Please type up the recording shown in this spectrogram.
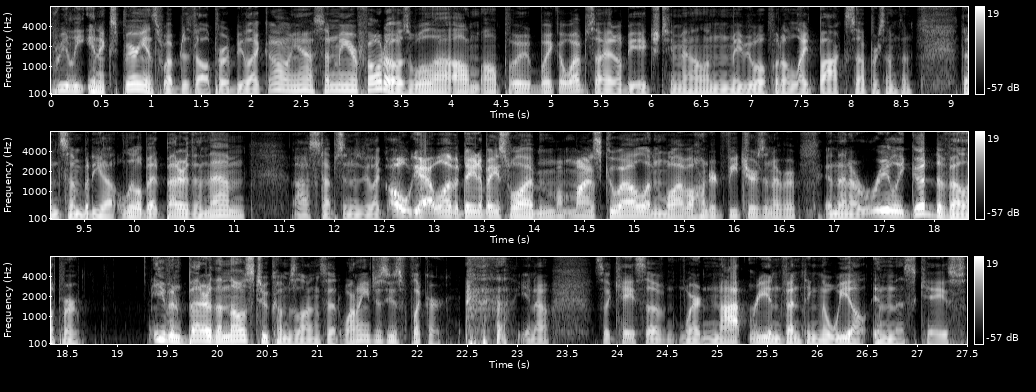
really inexperienced web developer would be like, oh yeah, send me your photos. We'll uh, I'll I'll make a website. It'll be HTML and maybe we'll put a light box up or something. Then somebody a little bit better than them. Uh, steps in and be like, "Oh yeah, we'll have a database, we'll have MySQL, and we'll have hundred features and ever." And then a really good developer even better than those two comes along and said, why don't you just use Flickr? you know, it's a case of where not reinventing the wheel in this case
